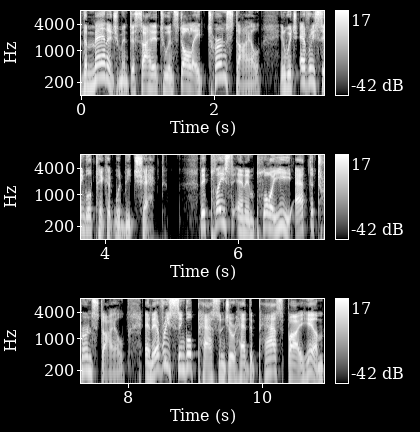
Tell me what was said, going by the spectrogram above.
the management decided to install a turnstile in which every single ticket would be checked. They placed an employee at the turnstile, and every single passenger had to pass by him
